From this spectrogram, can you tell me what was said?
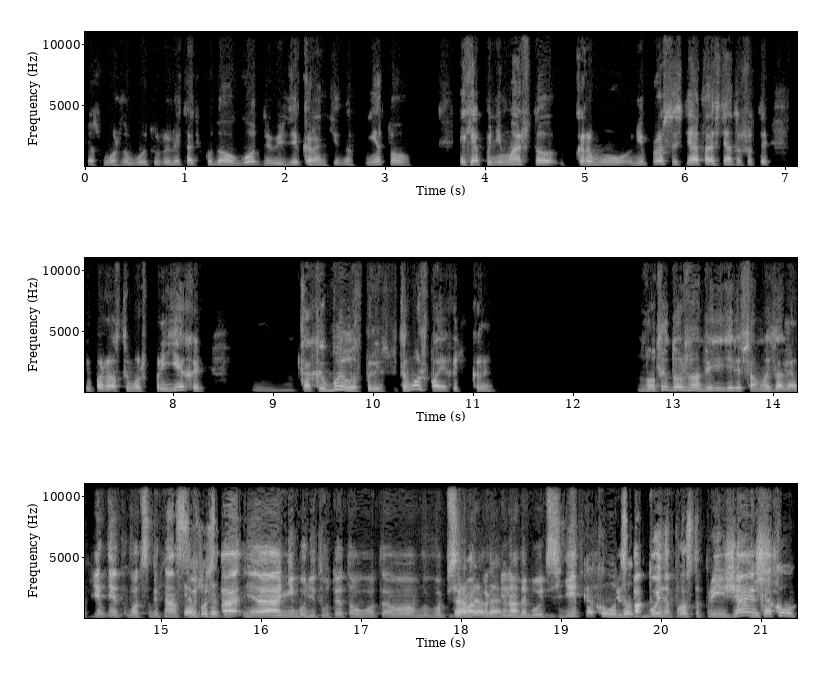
Сейчас можно будет уже летать куда угодно, везде карантинов нету. Как я понимаю, что в Крыму не просто снято, а снято, что ты, ты, пожалуйста, можешь приехать, как и было, в принципе. Ты можешь поехать в Крым, но ты должен на две недели в самоизоляцию. Нет, нет, вот с 15 числа вот э, не будет вот этого вот, э, в обсерваторах да, да, да. не надо будет сидеть. Какого ты спокойно просто приезжаешь. Никакого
